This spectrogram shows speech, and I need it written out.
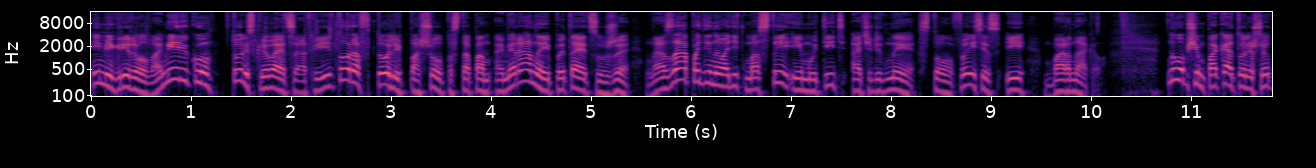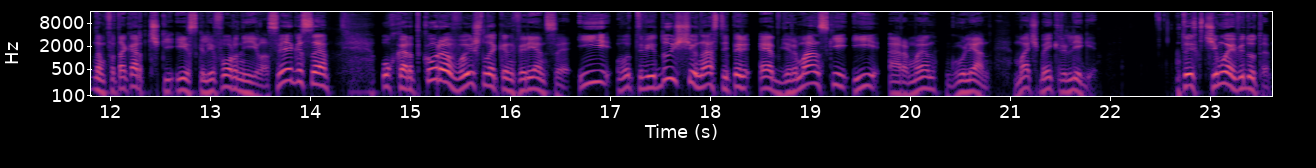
эмигрировал в Америку, то ли скрывается от кредиторов, то ли пошел по стопам Амирана и пытается уже на Западе наводить мосты и мутить очередные Stone Faces и Bare Knuckle. Ну, в общем, пока Толя шлет нам фотокарточки из Калифорнии и Лас-Вегаса, у Хардкора вышла конференция. И вот ведущий у нас теперь Эд Германский и Армен Гулян, матчмейкер лиги. То есть к чему я веду-то?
